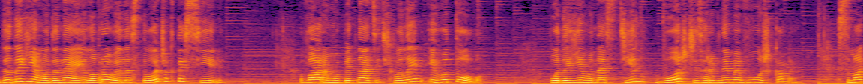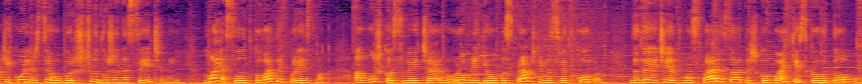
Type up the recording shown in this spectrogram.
Додаємо до неї лавровий листочок та сіль. Варимо 15 хвилин і готово. Подаємо на стіл борщ з грибними вушками. Смак і колір цього борщу дуже насичений, має солодкуватий присмак, а вушка, у свою чергу, роблять його по-справжньому святковим, додаючи атмосфери затишку батьківського дому.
